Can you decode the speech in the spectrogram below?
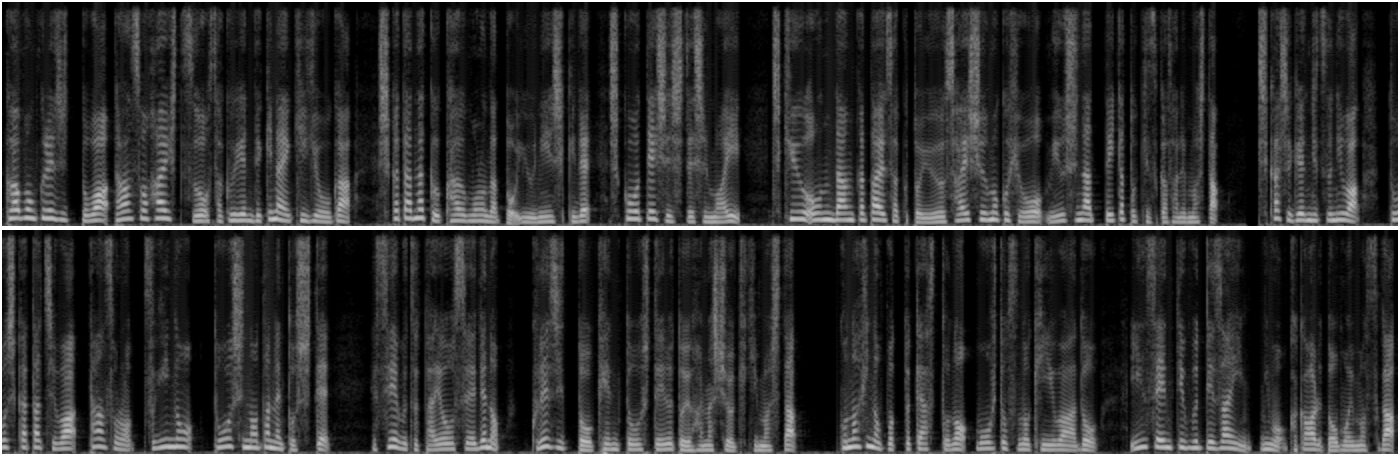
カーボンクレジットは炭素排出を削減できない企業が仕方なく買うものだという認識で思考停止してしまい、地球温暖化対策という最終目標を見失っていたと気づかされました。しかし現実には投資家たちは炭素の次の投資の種として生物多様性でのクレジットを検討しているという話を聞きました。この日のポッドキャストのもう一つのキーワード、インセンティブデザインにも関わると思いますが、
